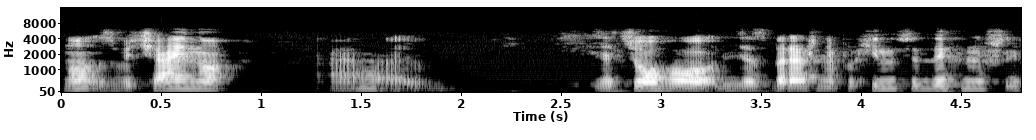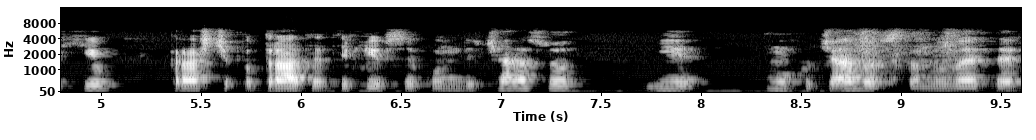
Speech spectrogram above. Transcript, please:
Ну, Звичайно, е, для цього, для збереження прохідності дихальних шляхів, краще потратити пів секунди часу і ну, хоча б встановити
